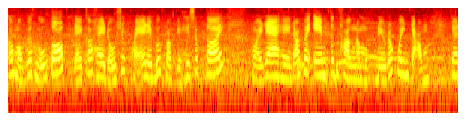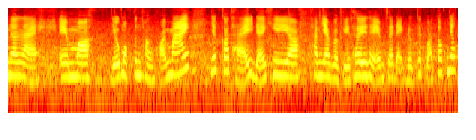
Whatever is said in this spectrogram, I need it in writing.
có một giấc ngủ tốt để có thể đủ sức khỏe để bước vào kỳ thi sắp tới. Ngoài ra thì đối với em tinh thần là một điều rất quan trọng, cho nên là em uh, giữ một tinh thần thoải mái nhất có thể để khi uh, tham gia vào kỳ thi thì em sẽ đạt được kết quả tốt nhất.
